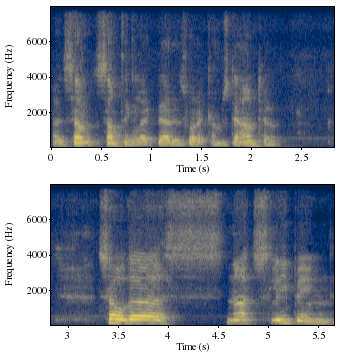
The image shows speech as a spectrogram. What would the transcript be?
And some, something like that is what it comes down to. So the not sleeping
